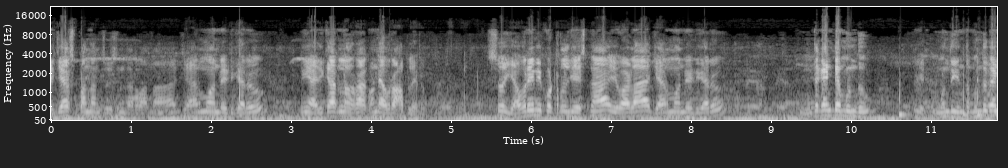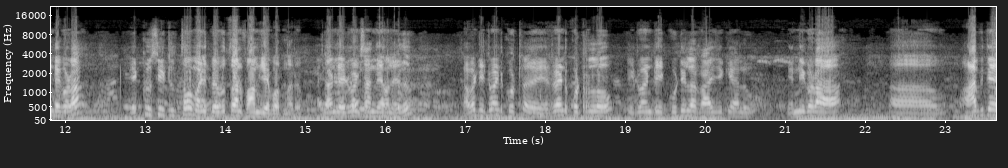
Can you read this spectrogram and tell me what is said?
ప్రజాస్పందన చూసిన తర్వాత జగన్మోహన్ రెడ్డి గారు మీ అధికారంలోకి రాకుండా ఎవరు ఆపలేరు. సో ఎవరైనా కుట్రలు చేసినా ఇవాళ జగన్మోహన్ రెడ్డి గారు ఇంతకంటే ముందు ముందు ఇంత ముందు కంటే కూడా ఎక్కువ సీట్లతో మళ్ళీ ప్రభుత్వాన్ని ఫామ్ చేయబోతున్నారు. దాంట్లో ఎటువంటి సందేహం లేదు. కాబట్టి ఇటువంటి కుట్ర ఎటువంటి కుట్రలు ఇటువంటి కుటీల రాజకీయాలు ఇవన్నీ కూడా ఆపితే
